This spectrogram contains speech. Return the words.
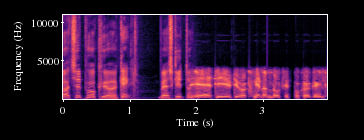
var tæt på at køre galt. Hvad skete der? Det, er- det, det var knalleren, der var tæt på at køre galt.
